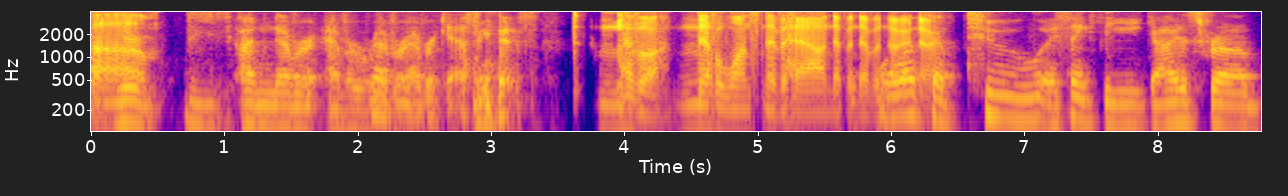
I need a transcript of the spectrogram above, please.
Um, I'm never ever ever ever casting this. Never, never once, never how, never, never, well, no, let's no. have two. I think the guys from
